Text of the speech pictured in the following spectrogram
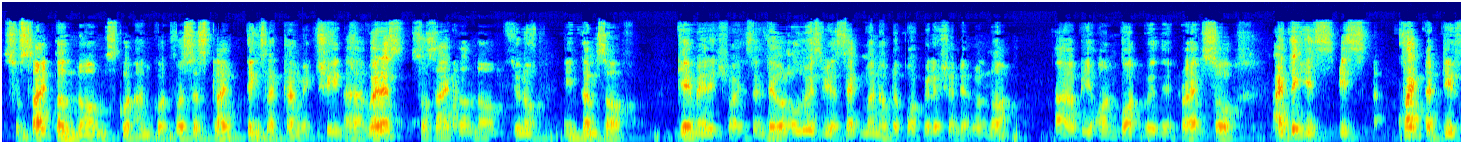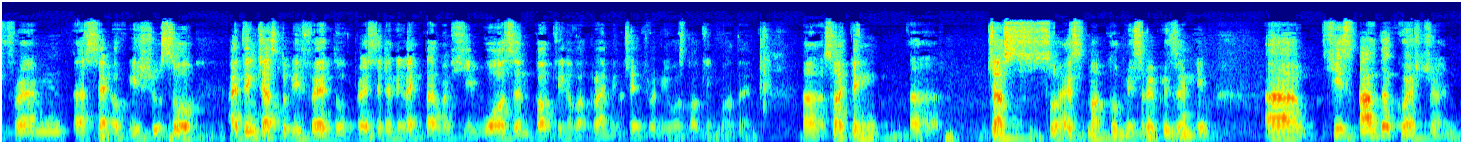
societal norms, quote unquote, versus clim- things like climate change. Uh, whereas societal norms, you know, in terms of gay marriage, for instance, there will always be a segment of the population that will not uh, be on board with it, right? So I think it's it's quite a different uh, set of issues. So I think just to be fair to President-elect Tharman, he wasn't talking about climate change when he was talking about that. Uh, so I think uh, just so as not to misrepresent him. Um, his other question,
